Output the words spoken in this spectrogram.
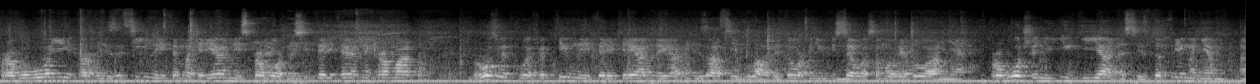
правової, організаційної та матеріальної спроможності територіальних громад, розвитку ефективної територіальної організації влади та органів місцевого самоврядування, проводженню їх діяльності з дотриманням е,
